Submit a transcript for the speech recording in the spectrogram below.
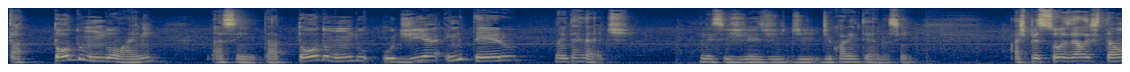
tá todo mundo online, assim, tá todo mundo o dia inteiro na internet nesses dias de, de, de quarentena, assim. As pessoas, elas estão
